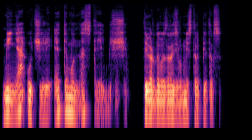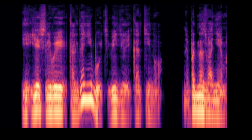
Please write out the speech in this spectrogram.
меня учили этому на стрельбище, — твердо возразил мистер Питерс. — И если вы когда-нибудь видели картину под названием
